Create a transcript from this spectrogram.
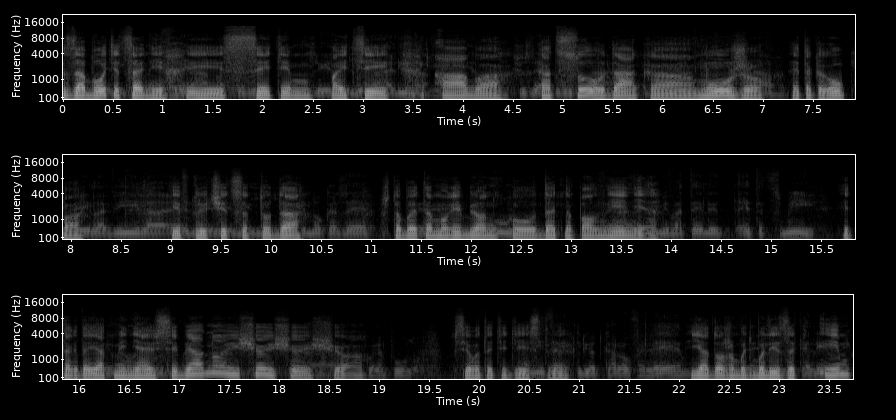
заботиться о них и с этим пойти к Аба, к отцу, да, к мужу, эта группа, и включиться туда, чтобы этому ребенку дать наполнение. И тогда я отменяю себя, ну, еще, еще, еще все вот эти действия. Я должен быть близок им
